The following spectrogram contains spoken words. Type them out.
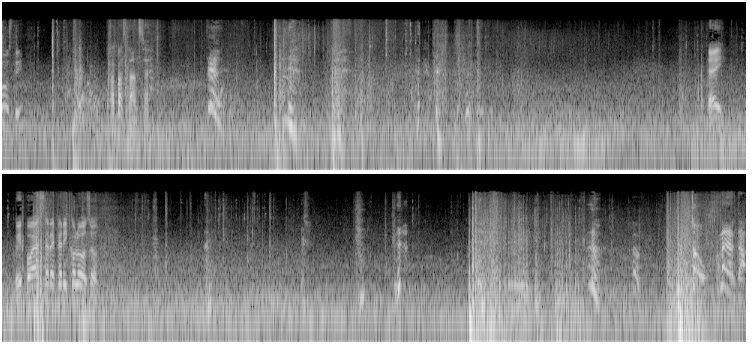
Robusti? Abbastanza. Ehi, qui può essere pericoloso. Oh, merda!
